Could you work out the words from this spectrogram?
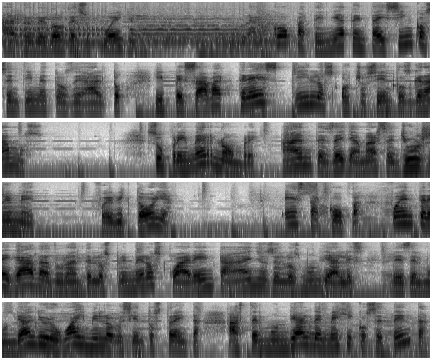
alrededor de su cuello. La copa tenía 35 centímetros de alto y pesaba 3 kilos 800 gramos. Su primer nombre, antes de llamarse Jules Rimet, fue Victoria esta copa fue entregada durante los primeros 40 años de los mundiales, desde el Mundial de Uruguay 1930 hasta el Mundial de México 70,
